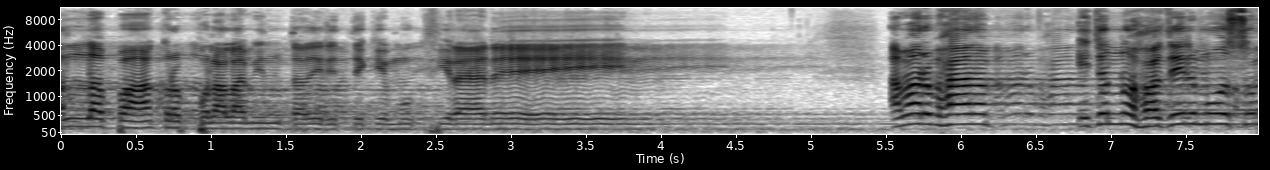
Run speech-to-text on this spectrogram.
আল্লাহ পাক রব্বুল আলামিন তাদের থেকে মুখ ফিরায় নেন। আমার ভাইয়ারা এই জন্য হজের মৌসুম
